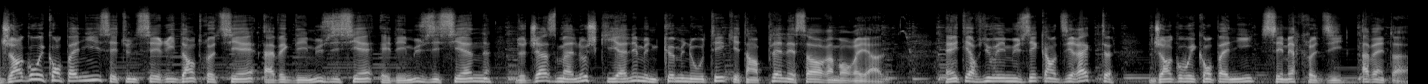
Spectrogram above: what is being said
Django et compagnie, c'est une série d'entretiens avec des musiciens et des musiciennes de jazz manouche qui animent une communauté qui est en plein essor à Montréal. Interview et musique en direct, Django et compagnie, c'est mercredi à 20h.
